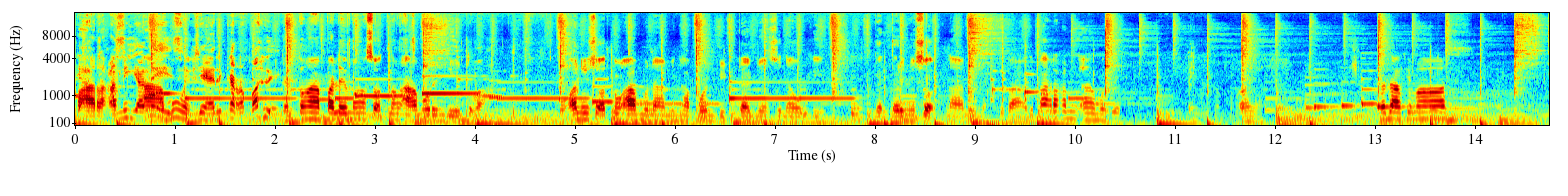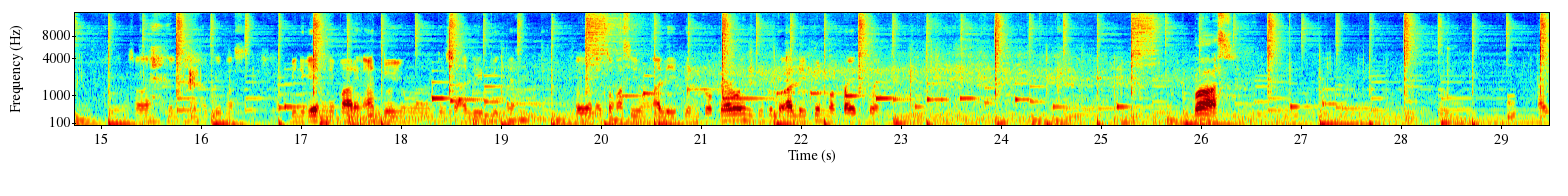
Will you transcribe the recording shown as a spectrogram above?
para kaming ano amo eh, eh. si Jerry Carabal eh. Ganito nga pala yung mga suot ng amo rin dito ah. Kung ano yung suot ng amo namin hapon, big time yan si Naoki. Ganito rin yung suot namin. ah. Di ba? Di para kaming amo din. Oh, ayan. Tadakimasu. So, tadakimasu. Binigay na ni paring Ando yung dun sa alipin niya. So. Ito kasi yung alipin ko. Pero hindi ko to alipin. Mabait ko. Boss. Ay.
